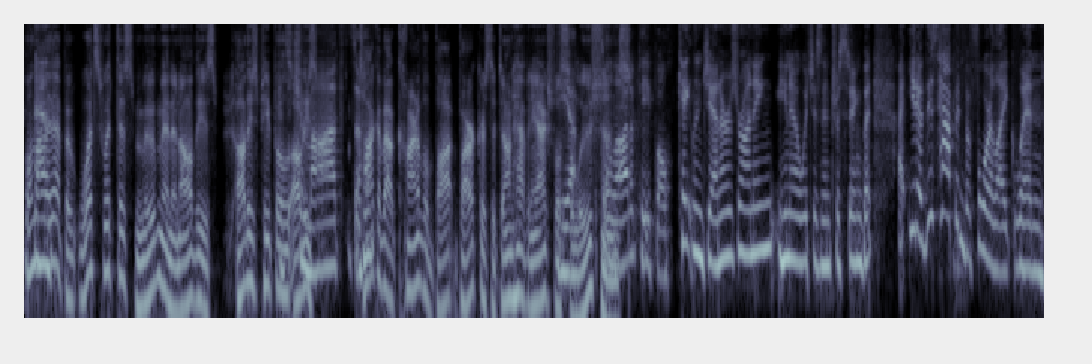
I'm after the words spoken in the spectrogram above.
Well, not only And that, but what's with this movement and all these all these people, It's all these Chamath, it's a talk whole- about carnival bar- barkers that don't have any actual Yeah, solutions. It's a lot of people. Caitlyn Jenner's running, you know, which is interesting. But uh, you know, this happened before, like when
